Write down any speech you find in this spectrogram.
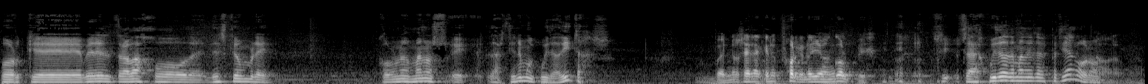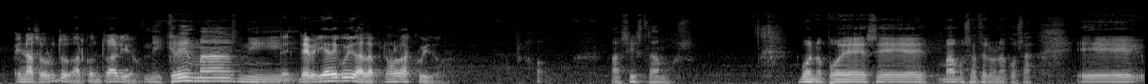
porque ver el trabajo de, de este hombre con unas manos eh, las tiene muy cuidaditas. Pues no será que no porque no llevan golpes. Sí, ¿Se las cuida de manera especial o no? no en absoluto, al contrario. Ni cremas, ni... De debería de cuidarlas, pero no las cuido. Así estamos. Bueno, pues eh, vamos a hacer una cosa. Eh,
